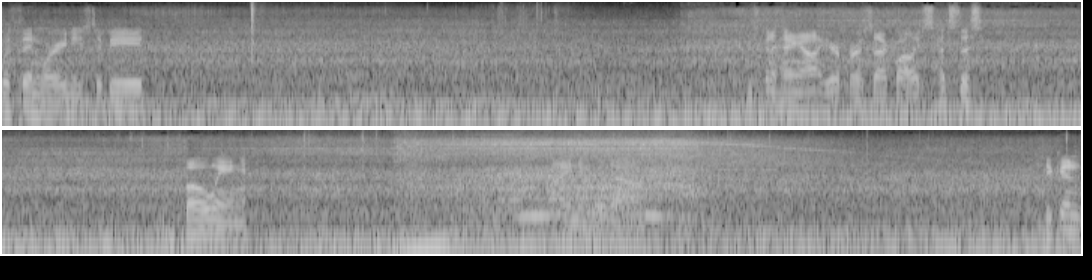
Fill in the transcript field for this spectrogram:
within where he needs to be. I'm just gonna hang out here for a sec while he sets this bowing pine noodle down. You can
